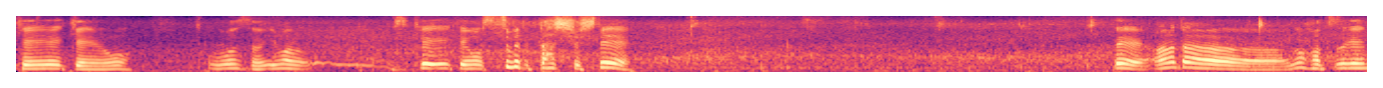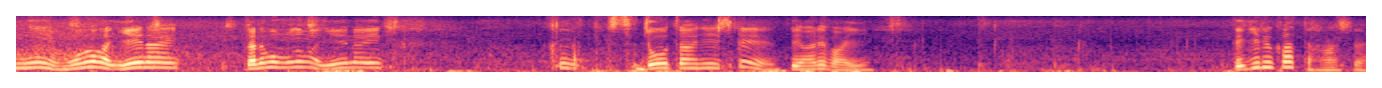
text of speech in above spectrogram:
経営権をモノリスの今の経営権を全て奪取してであなたの発言にものが言えない誰もものが言えない状態にしてやればいい。できるかって話だよ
